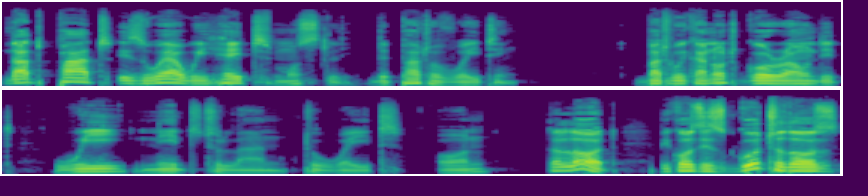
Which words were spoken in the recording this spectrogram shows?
That part is where we hate mostly, the part of waiting. But we cannot go around it. We need to learn to wait on the Lord because it's good to those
